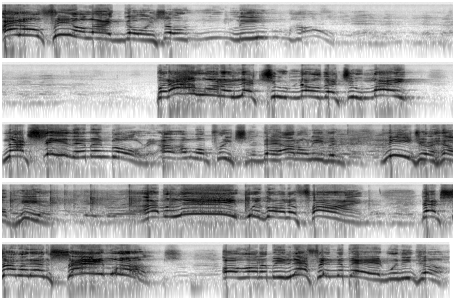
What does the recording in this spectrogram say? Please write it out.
I don't feel like going, so you leave them home. But I want to let you know that you might not see them in glory. I'm going to preach today. I don't even need your help here. I believe we're going to find that some of them same ones are going to be left in the bed when he comes.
